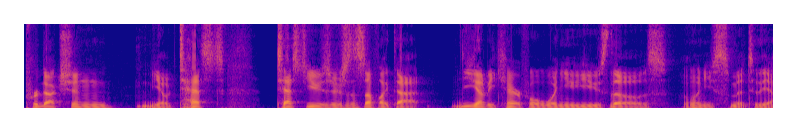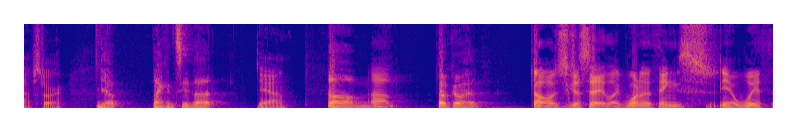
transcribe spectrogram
production, you know, test test users and stuff like that. You got to be careful when you use those when you submit to the App Store. Yep, I can see that. Yeah. Um. um oh, go ahead. Oh, I was just gonna say, like one of the things you know with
